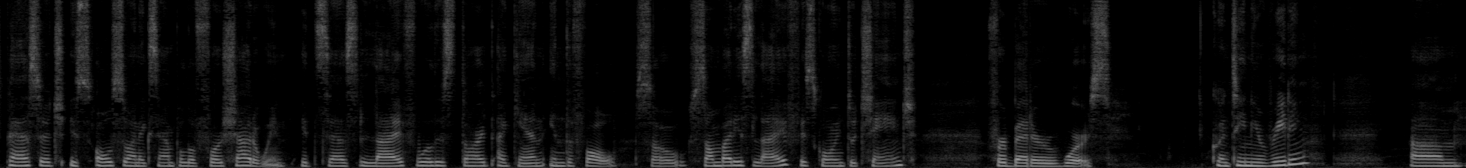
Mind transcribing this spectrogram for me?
passage is also an example of foreshadowing. It says life will start again in the fall. So somebody's life is going to change for better or worse continue reading. Um,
